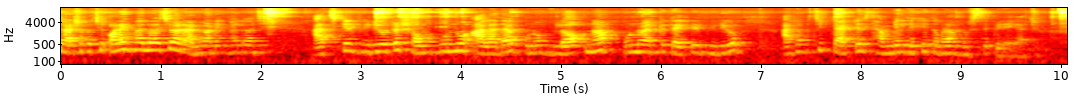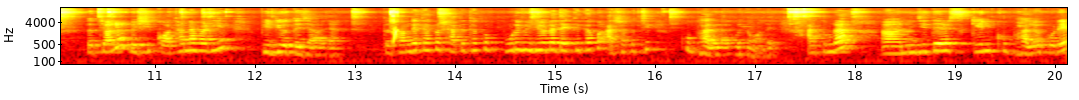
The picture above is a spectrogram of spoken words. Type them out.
আছো? আশা করছি অনেক ভালো আছো আর আমি অনেক ভালো আছি। আজকের ভিডিওটা সম্পূর্ণ আলাদা, কোনো ব্লগ না, অন্য একটা টাইপের ভিডিও আশা করছি টাইটেল থাম্বেল দেখে তোমরা বুঝতে পেরে গেছো। তো চলো বেশি কথা না বাড়িয়ে ভিডিওতে যাওয়া যাক। তো সঙ্গে থাকো, সাথে থাকো, পুরো ভিডিওটা দেখতে থাকো। আশা করছি খুব ভালো লাগবে তোমাদের। আর তোমরা নিজেদের স্কিন খুব ভালো করে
